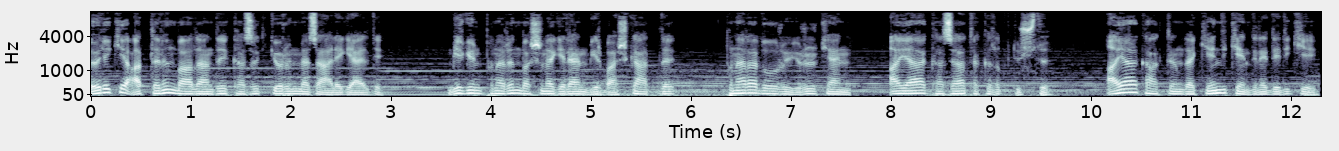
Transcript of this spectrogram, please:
Öyle ki atların bağlandığı kazık görünmez hale geldi. Bir gün Pınar'ın başına gelen bir başka atlı, Pınar'a doğru yürürken ayağa kaza takılıp düştü. Ayağa kalktığında kendi kendine dedi ki,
